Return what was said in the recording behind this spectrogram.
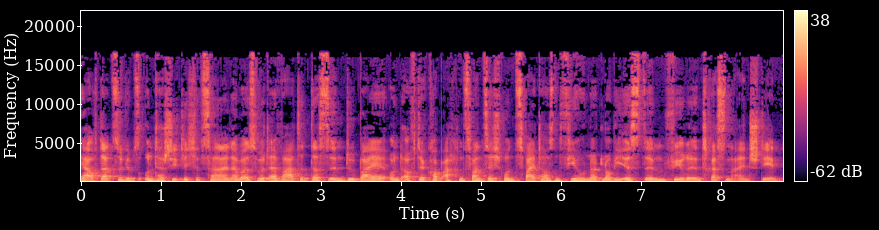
Ja, auch dazu gibt es unterschiedliche Zahlen, aber es wird erwartet, dass in Dubai und auf der COP28 rund 2400 LobbyistInnen für ihre Interessen einstehen.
